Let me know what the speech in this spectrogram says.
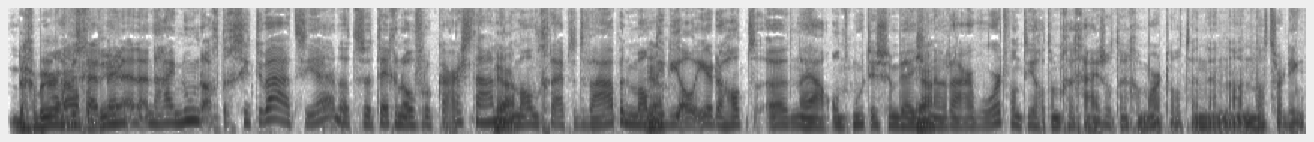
er gebeuren een aantal dingen. Een, een Hainoen-achtige situatie, hè? dat ze tegenover elkaar staan. Ja. De man grijpt het wapen. De man ja. die hij al eerder had uh, nou ja, ontmoet is een beetje ja. een raar woord... want die had hem gegijzeld en gemarteld en, en, en, dat soort dingen.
